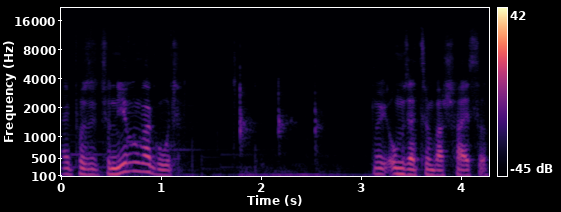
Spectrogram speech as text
Meine Positionierung war gut. Nur die Umsetzung war scheiße.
